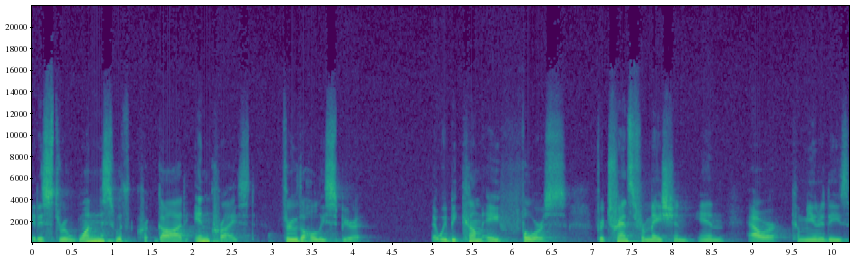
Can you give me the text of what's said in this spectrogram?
It is through oneness with God in Christ through the Holy Spirit that we become a force for transformation in our communities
